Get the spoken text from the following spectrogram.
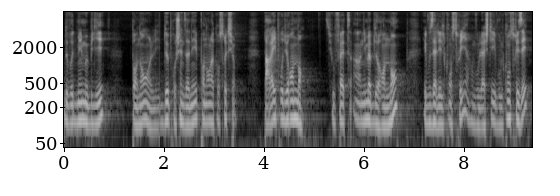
de votre bien immobilier pendant les deux prochaines années, pendant la construction. Pareil pour du rendement. Si vous faites un immeuble de rendement et vous allez le construire, vous l'achetez et vous le construisez,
